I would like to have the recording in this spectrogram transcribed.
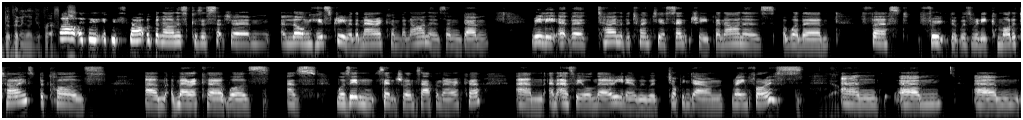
depending on your preference. Well, if we, if start with bananas, because there's such a, a, long history with American bananas, and um, really at the turn of the 20th century, bananas were the first fruit that was really commoditized because um, America was as was in Central and South America. Um, and as we all know, you know, we were chopping down rainforests Yeah. and, um, um,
